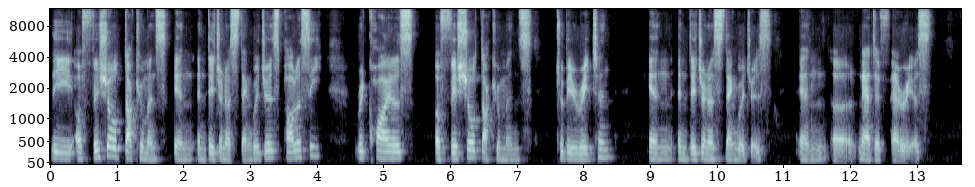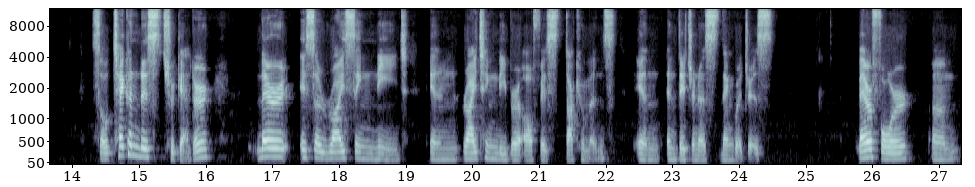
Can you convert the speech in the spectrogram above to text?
the official documents in indigenous languages policy requires official documents to be written in indigenous languages in uh, native areas. So taking this together, there is a rising need in writing LibreOffice documents in indigenous languages. Therefore, um,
